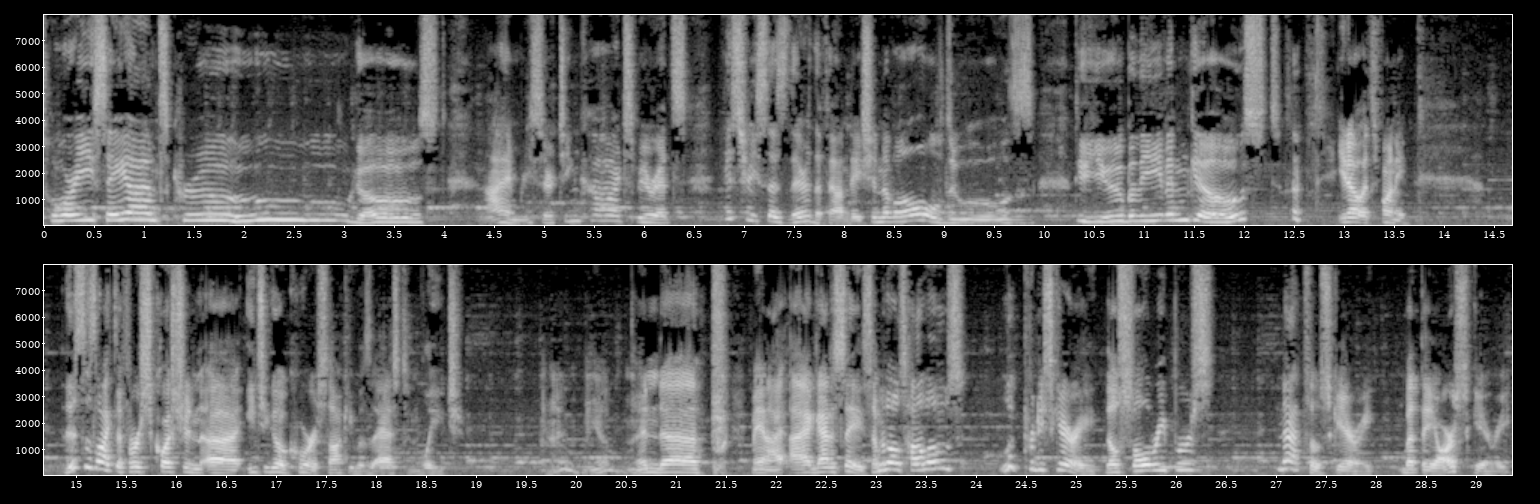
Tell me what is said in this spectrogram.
Torrey Seance Crew Ghost. I'm researching card spirits. History says they're the foundation of all duels. Do you believe in ghosts? you know, it's funny. This is like the first question uh, Ichigo Kurosaki was asked in Bleach. Yeah, and uh, man, I, I gotta say, some of those hollows look pretty scary. Those Soul Reapers, not so scary, but they are scary.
